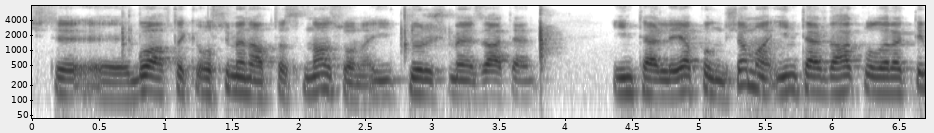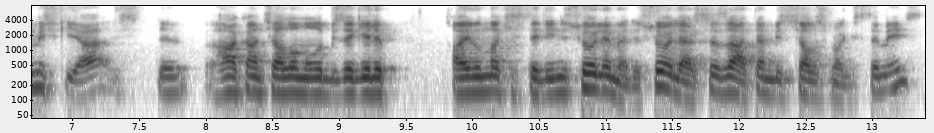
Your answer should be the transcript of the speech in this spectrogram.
işte e, bu haftaki Osimhen haftasından sonra ilk görüşme zaten Inter'le yapılmış ama Inter de haklı olarak demiş ki ya işte Hakan Çalhanoğlu bize gelip ayrılmak istediğini söylemedi. Söylerse zaten biz çalışmak istemeyiz.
